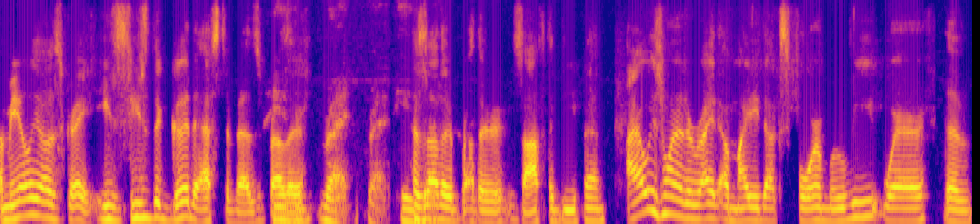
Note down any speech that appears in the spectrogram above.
Emilio is great. He's he's the good Estevez he's- brother. right, right. He's His other brother is off the deep end. I always wanted to write a Mighty Ducks four movie where the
